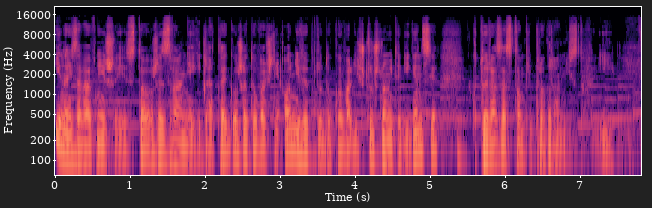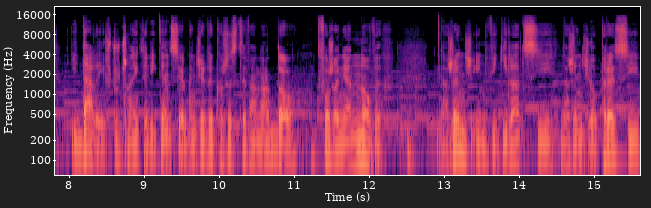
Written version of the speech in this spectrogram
I najzabawniejsze jest to, że zwalnia ich dlatego, że to właśnie oni wyprodukowali sztuczną inteligencję, która zastąpi programistów. I, i dalej sztuczna inteligencja będzie wykorzystywana do tworzenia nowych narzędzi inwigilacji, narzędzi opresji,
